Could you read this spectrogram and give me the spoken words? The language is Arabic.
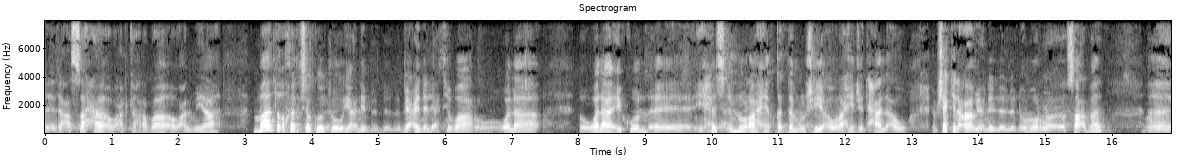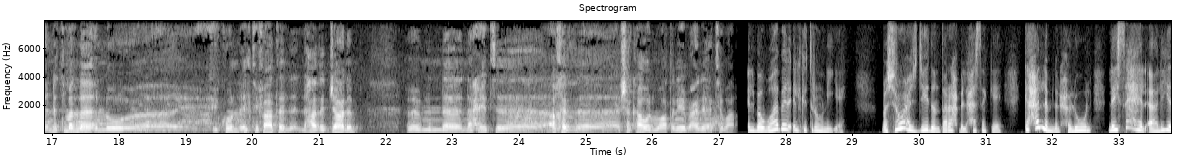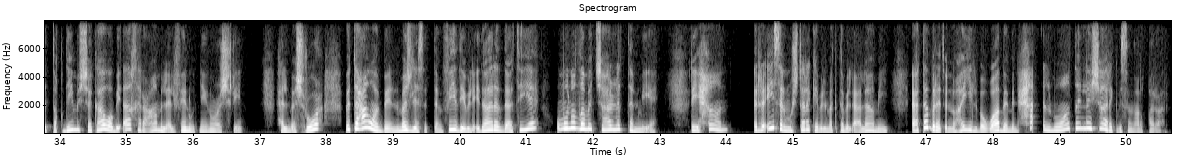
إذا على الصحة أو على الكهرباء أو على المياه ما تؤخذ شكوته يعني بعين الاعتبار ولا ولا يكون آه، يحس إنه راح يتقدم له شيء أو راح يجد حل أو بشكل عام يعني الأمور صعبة. آه، نتمنى إنه آه، يكون التفات لهذا الجانب من ناحية أخذ شكاوى المواطنين بعين الاعتبار. البوابة الإلكترونية. مشروع جديد انطرح بالحسكة كحل من الحلول ليسهل آلية تقديم الشكاوى بآخر عام 2022 هالمشروع بالتعاون بين المجلس التنفيذي بالإدارة الذاتية ومنظمة شهر للتنمية ريحان الرئيسة المشتركة بالمكتب الإعلامي اعتبرت أنه هي البوابة من حق المواطن ليشارك بصنع القرار.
